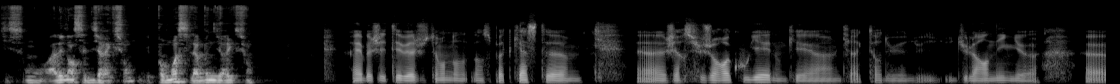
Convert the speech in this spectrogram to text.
qui sont allées dans cette direction. Et pour moi, c'est la bonne direction. Ouais, bah, j'étais bah, justement dans, dans, ce podcast, euh, euh, j'ai reçu Jean Recouillet, donc qui est un directeur du, du, du learning, euh, euh,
